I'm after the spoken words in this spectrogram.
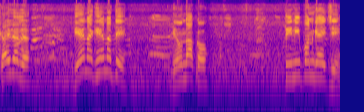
काय झालं? घे ना घे ना ते. घेऊन दाखव. तिन्ही पण घ्यायची.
